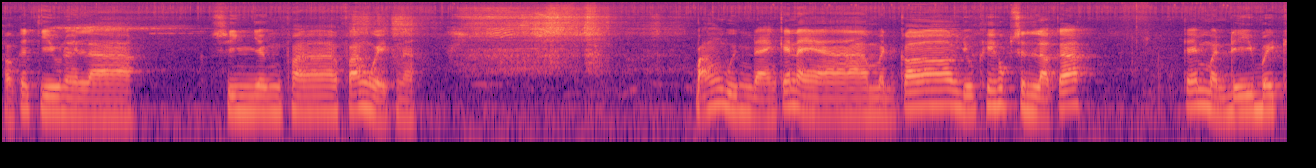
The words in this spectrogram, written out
Còn cái chiêu này là xuyên nhân phá, phá nguyệt nè. Bắn nguyên đạn cái này à, mình có vũ khí hút sinh lực á. Cái mình đi bk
